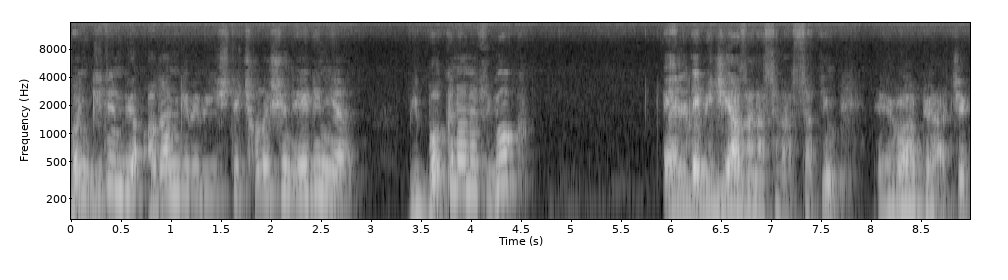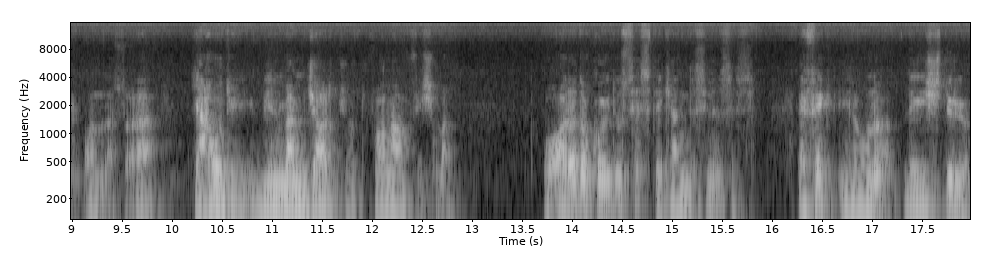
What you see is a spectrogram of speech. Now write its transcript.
Lan gidin bir adam gibi bir işte çalışın edin ya. Bir bakın anası yok. Elde bir cihaz anasını satayım. EVP açık. Ondan sonra Yahudi bilmem carcut falan fişman. O arada koyduğu ses de kendisinin sesi. Efekt ile onu değiştiriyor.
